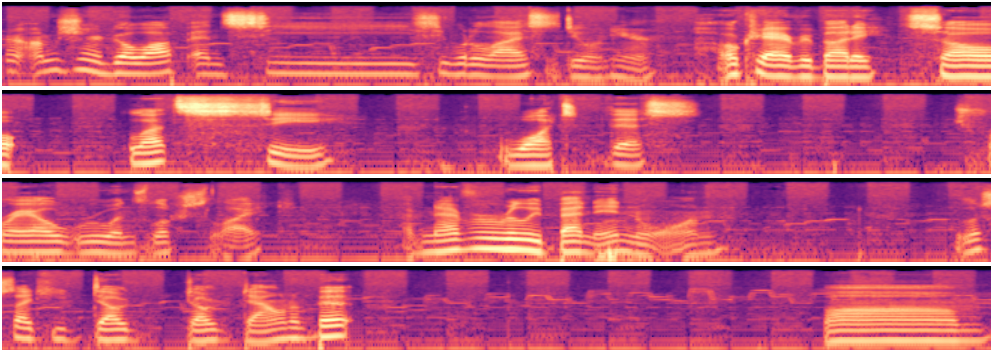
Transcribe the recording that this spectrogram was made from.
I'm just gonna go up and see see what Elias is doing here. Okay, everybody. So let's see what this trail ruins looks like. I've never really been in one. It looks like he dug dug down a bit. Um,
